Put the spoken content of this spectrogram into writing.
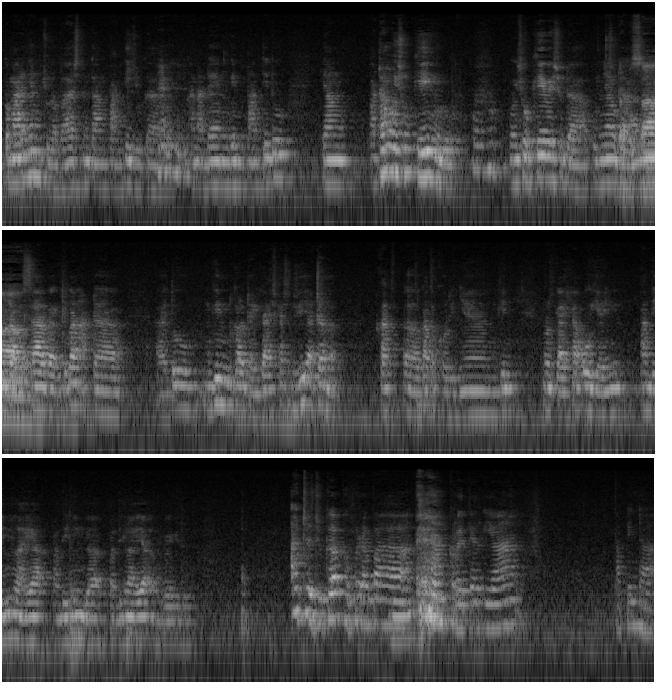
kemarin kan juga bahas tentang panti juga Mm-mm. kan ada yang mungkin panti itu yang kadang wis oke dulu wis oke wis sudah punya Sudah udah besar. anu, udah besar kayak itu kan ada nah, itu mungkin kalau dari KSK sendiri ada nggak kat- eh, kategorinya mungkin menurut KSK oh ya ini panti ini layak panti ini enggak panti ini layak kayak gitu Ada juga beberapa Hmm. kriteria, tapi tidak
